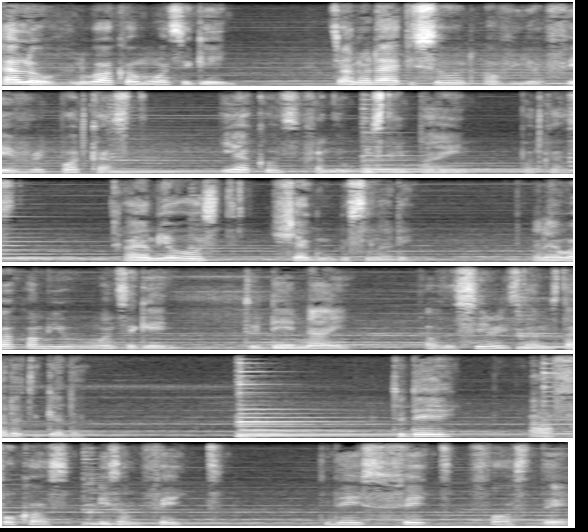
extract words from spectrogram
Hello and welcome once again to another episode of your favorite podcast, The Echoes from the Whistling Pine podcast. I am your host, Shagun Gusinade, and I welcome you once again to day 9 of the series that we started together. Today, our focus is on faith. Today is Faith First Day,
